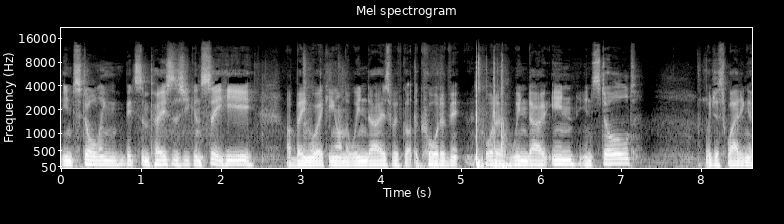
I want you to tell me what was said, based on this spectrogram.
installing bits and pieces. You can see here, I've been working on the windows. We've got the quarter quarter window in installed. We're just waiting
